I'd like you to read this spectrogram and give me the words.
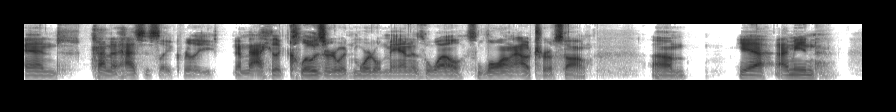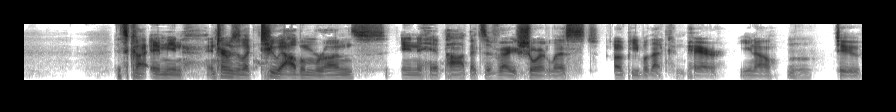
and kind of has this like really immaculate closer with Mortal Man as well. It's a long outro song. Um, yeah, I mean, it's kind. I mean, in terms of like two album runs in hip hop, it's a very short list of people that compare. You know, mm-hmm. to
